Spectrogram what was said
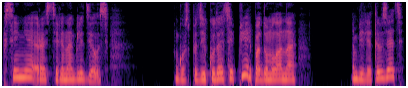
Ксения растерянно огляделась. «Господи, куда теперь?» — подумала она. «Билеты взять?»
